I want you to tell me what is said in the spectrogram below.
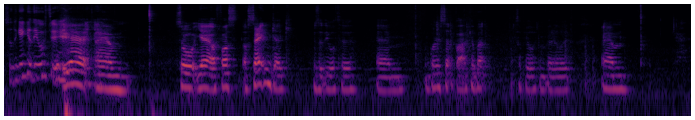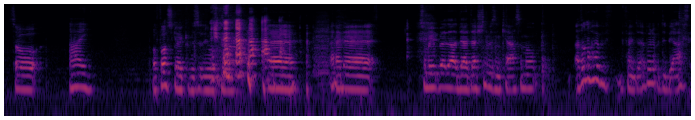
So the gig at the O2. yeah. Um. So yeah, our first, our second gig was at the O2. Um, I'm going to sit back a bit 'cause I feel like I'm very loud. Um, so, I, well, first gig was at the Old Club, uh, and uh, so we, but the, the audition was in Castlemilk. I don't know how we found out about it, but did we ask?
